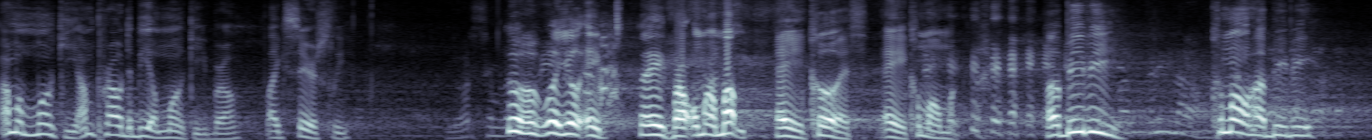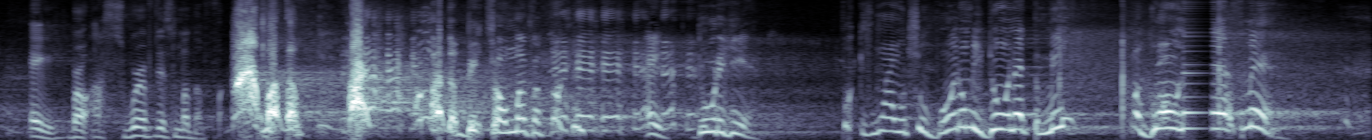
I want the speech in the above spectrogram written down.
I'm a monkey. I'm proud to be a monkey, bro. Like seriously. Oh, well, yo, hey, hey, bro, on my mom. Hey, cuz, hey, come on, my. Habibi, come on, Habibi. Hey, bro, I swear if this motherfucker, ah, what the? I'm about to beat your motherfucker. hey, do it again. What is wrong with you, boy? Don't be doing that to me. I'm a grown ass man.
